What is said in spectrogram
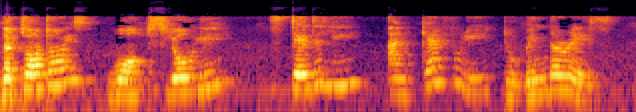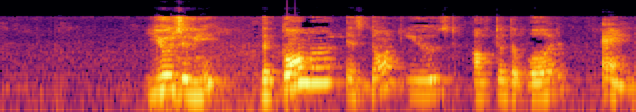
The tortoise walked slowly, steadily and carefully to win the race. Usually, the comma is not used after the word end.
